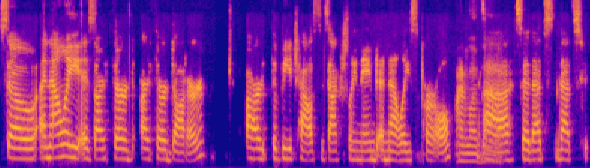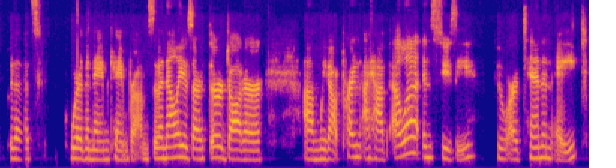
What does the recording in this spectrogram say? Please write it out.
So Anelli is our third our third daughter. Our the beach house is actually named Anelli's Pearl. I love that. Uh, so that's that's that's where the name came from. So Anelli is our third daughter. Um, we got pregnant. I have Ella and Susie, who are ten and eight.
